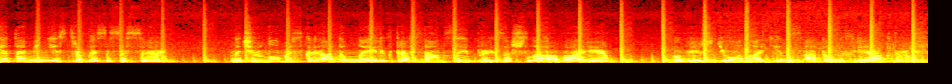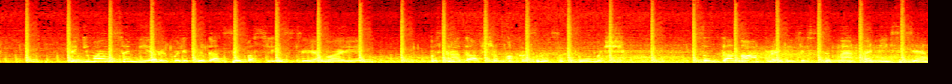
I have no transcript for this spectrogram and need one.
Совета министров СССР. На Чернобыльской атомной электростанции произошла авария. Поврежден один из атомных реакторов. Принимаются меры по ликвидации последствий аварии. Пострадавшим оказывается помощь. Создана правительственная комиссия.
